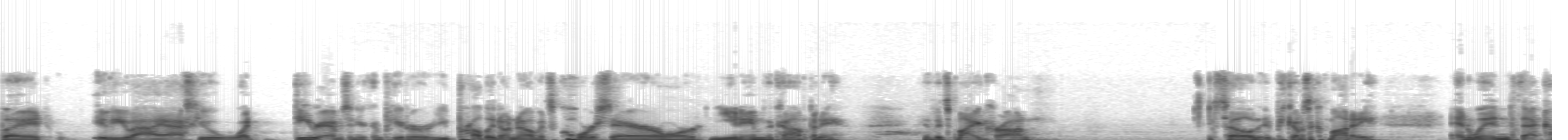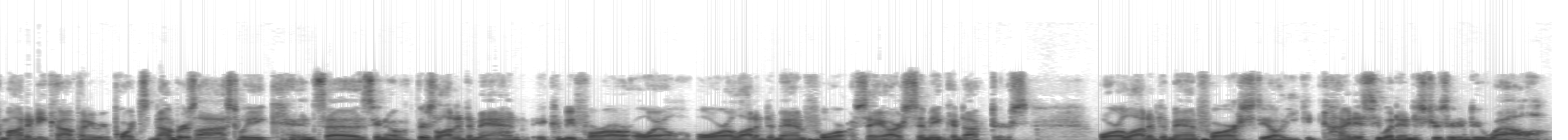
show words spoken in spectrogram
But if you, I ask you, what DRAMs in your computer, you probably don't know if it's Corsair or you name the company, if it's Micron. So it becomes a commodity. And when that commodity company reports numbers last week and says, you know, there's a lot of demand, it could be for our oil or a lot of demand for, say, our semiconductors or a lot of demand for our steel, you could kind of see what industries are going to do well.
